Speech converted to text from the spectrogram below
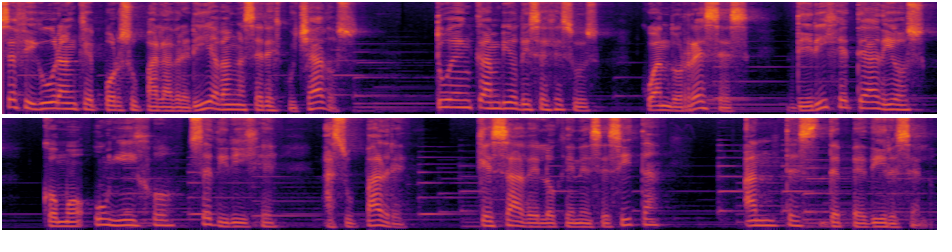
se figuran que por su palabrería van a ser escuchados. Tú en cambio, dice Jesús, cuando reces, dirígete a Dios como un hijo se dirige a su padre, que sabe lo que necesita antes de pedírselo.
